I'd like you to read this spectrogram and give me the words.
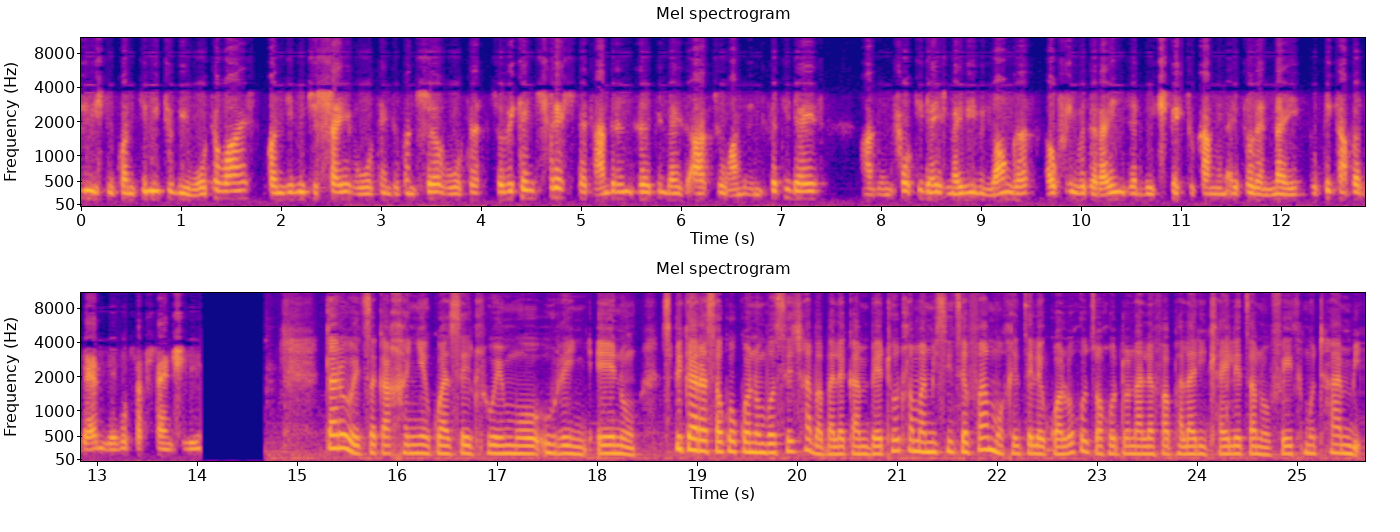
Please to continue to be water-wise, continue to save water and to conserve water. So we can stretch that 113 days out to 130 days. 140 days, maybe even longer. Hopefully with the rains that we expect to come in April and May, we'll pick up a dam level substantially tla re wetse ka kganye kwa setlhoe mo ureng eno. Spikara sa kokonombo setšhaba ba lekang betho o tlhomamisitse fa amogetse lekwalo go tswa go tona lefapha la ditlhaeletsano faith mothambi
